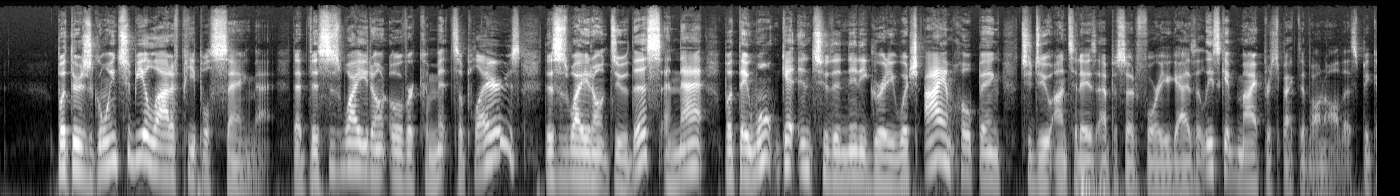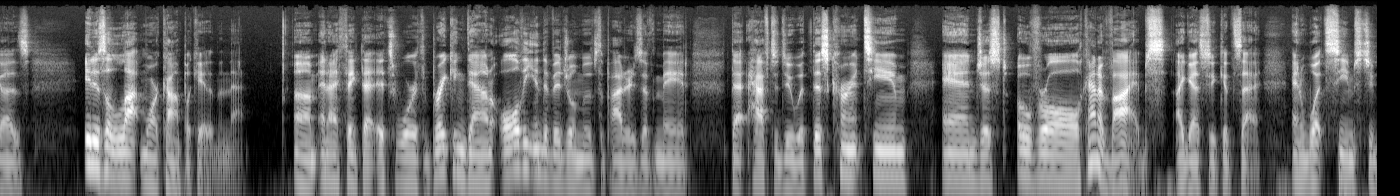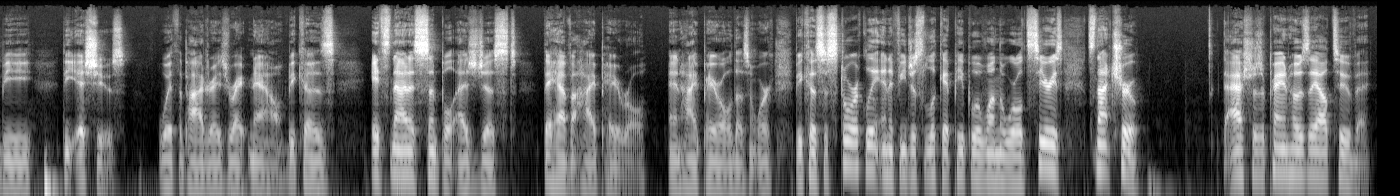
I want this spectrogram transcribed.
But there's going to be a lot of people saying that. That this is why you don't overcommit to players. This is why you don't do this and that. But they won't get into the nitty gritty, which I am hoping to do on today's episode for you guys. At least give my perspective on all this because it is a lot more complicated than that. Um, and I think that it's worth breaking down all the individual moves the Padres have made that have to do with this current team and just overall kind of vibes, I guess you could say, and what seems to be the issues with the Padres right now because it's not as simple as just they have a high payroll and high payroll doesn't work because historically and if you just look at people who won the World Series, it's not true. The Astros are paying Jose Altuve.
